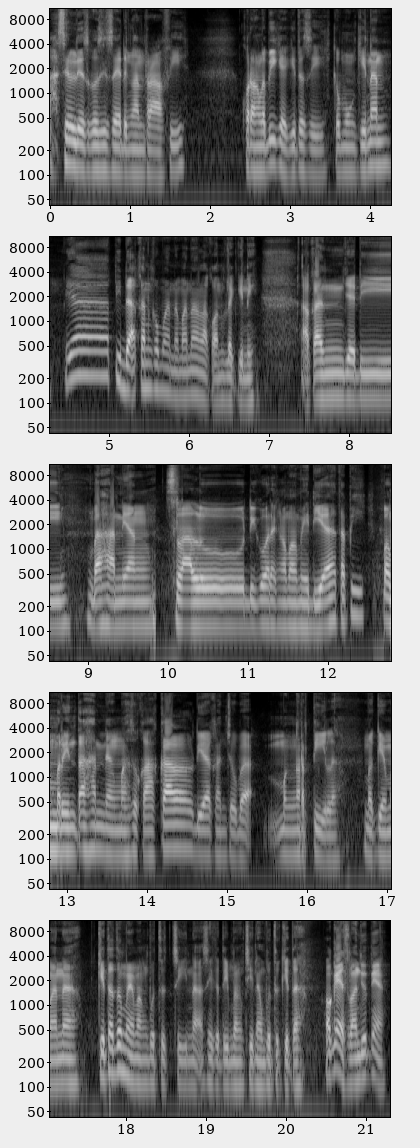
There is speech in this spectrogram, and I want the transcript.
hasil diskusi saya dengan Raffi. Kurang lebih kayak gitu sih. Kemungkinan ya tidak akan ke mana-mana lah konflik ini. Akan jadi bahan yang selalu digoreng sama media. Tapi pemerintahan yang masuk akal dia akan coba mengerti lah bagaimana kita tuh memang butuh Cina sih ketimbang Cina butuh kita. Oke, selanjutnya.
